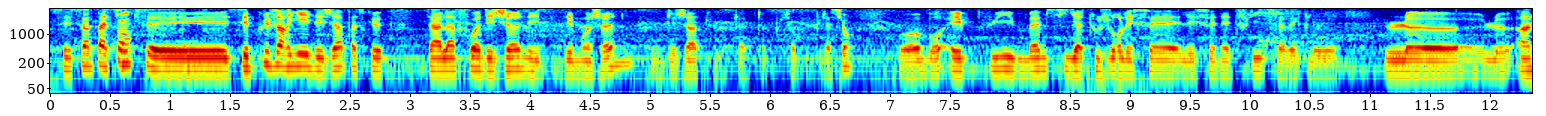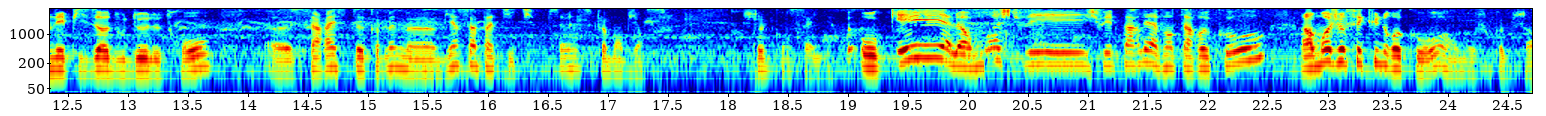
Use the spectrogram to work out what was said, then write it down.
C'est sympathique, Oh. c'est c'est plus varié déjà parce que tu as à la fois des jeunes et des moins jeunes. Donc déjà, tu as, plusieurs populations. Oh, bon, et puis, même s'il y a toujours l'effet l'effet Netflix avec le, le, le- un épisode ou deux de trop, euh, ça reste quand même euh, bien sympathique. Ça, C'est comme ambiance. Je te le conseille. Ok, alors moi je vais, je vais parler avant ta reco. Alors moi je fais qu'une reco, hein, moi je suis comme ça,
